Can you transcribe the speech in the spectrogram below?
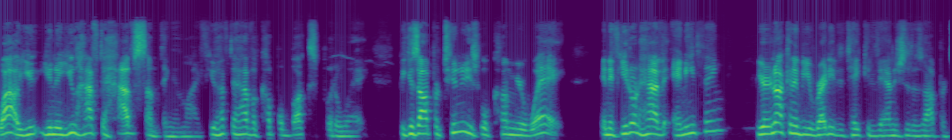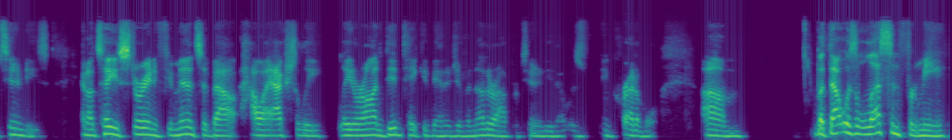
wow, you you know, you have to have something in life. You have to have a couple bucks put away because opportunities will come your way. And if you don't have anything, you're not going to be ready to take advantage of those opportunities. And I'll tell you a story in a few minutes about how I actually later on did take advantage of another opportunity that was incredible. Um, but that was a lesson for me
